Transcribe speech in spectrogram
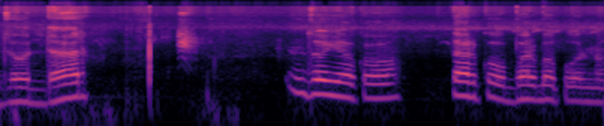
જોરદાર જોઈએ શકો તડકો ભર બપોરનો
